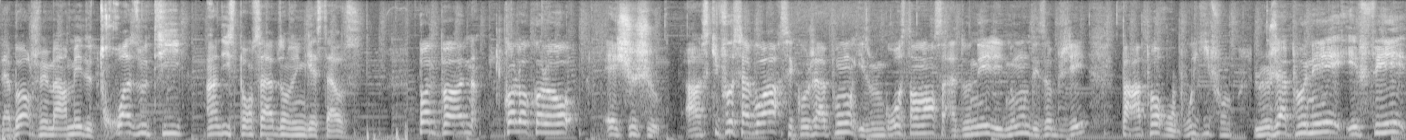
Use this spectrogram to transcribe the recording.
D'abord je vais m'armer de trois outils indispensables dans une guest house. Pon-pon, colo-colo et chouchou. Alors ce qu'il faut savoir, c'est qu'au Japon, ils ont une grosse tendance à donner les noms des objets par rapport au bruit qu'ils font. Le japonais est fait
